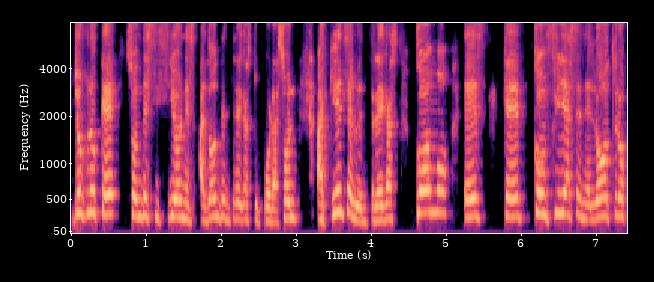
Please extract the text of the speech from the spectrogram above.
Yo creo que son decisiones a dónde entregas tu corazón, a quién se lo entregas, cómo es que confías en el otro,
